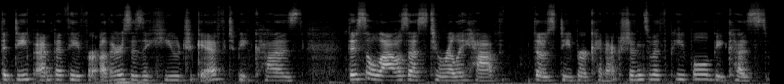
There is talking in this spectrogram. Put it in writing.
the deep empathy for others is a huge gift because this allows us to really have those deeper connections with people because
